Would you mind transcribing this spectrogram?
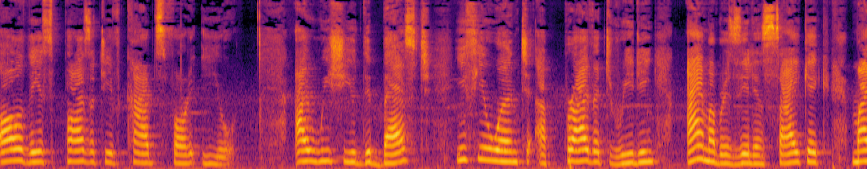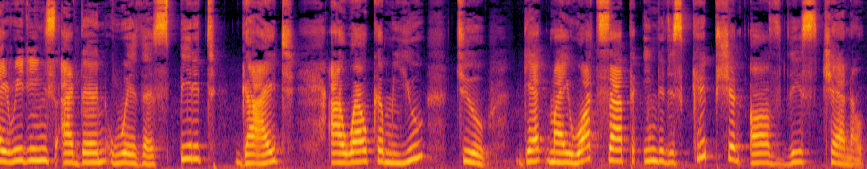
all these positive cards for you. I wish you the best. If you want a private reading, I'm a Brazilian psychic. My readings are done with a spirit guide. I welcome you to get my WhatsApp in the description of this channel.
